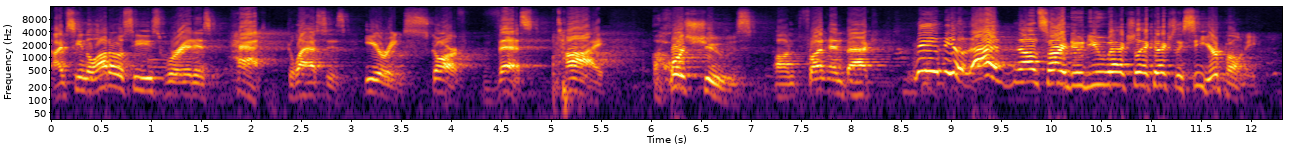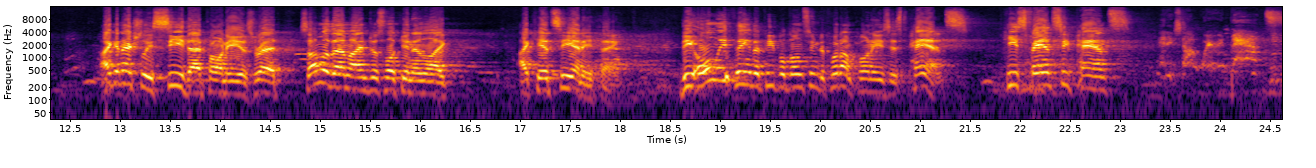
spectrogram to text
I've seen a lot of OCs where it is hat, glasses, earrings, scarf, vest, tie, horseshoes on front and back. Maybe, uh, no, I'm sorry, dude, you actually, I can actually see your pony. I can actually see that pony is red. Some of them I'm just looking and like, I can't see anything. The only thing that people don't seem to put on ponies is pants. He's fancy pants, and he's not wearing pants.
